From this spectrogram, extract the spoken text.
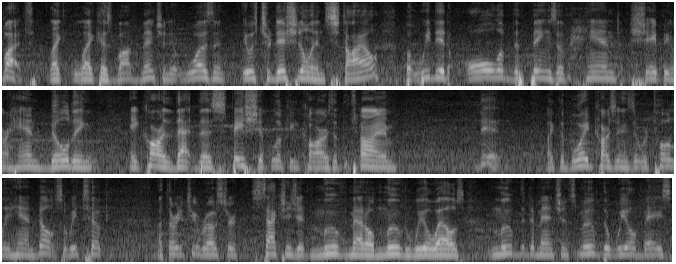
But like like as Bob mentioned, it wasn't. It was traditional in style, but we did all of the things of hand shaping or hand building a car that the spaceship-looking cars at the time did, like the Boyd cars and things that were totally hand built. So we took a 32 Roadster, sectioned it, moved metal, moved wheel wells, moved the dimensions, moved the wheelbase.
